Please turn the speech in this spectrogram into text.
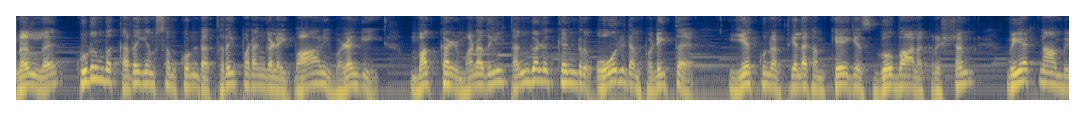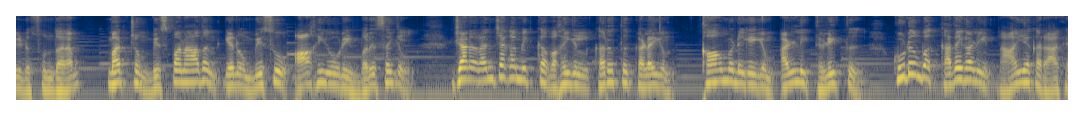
நல்ல குடும்ப கதையம்சம் கொண்ட திரைப்படங்களை வாரி வழங்கி மக்கள் மனதில் தங்களுக்கென்று ஓரிடம் பிடித்த இயக்குனர் திலகம் கே எஸ் கோபாலகிருஷ்ணன் வியட்நாம் வீடு சுந்தரம் மற்றும் விஸ்வநாதன் எனும் விசு ஆகியோரின் வரிசையில் ஜனரஞ்சகமிக்க வகையில் கருத்துக்களையும் காமெடியையும் அள்ளி தெளித்து குடும்ப கதைகளின் நாயகராக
